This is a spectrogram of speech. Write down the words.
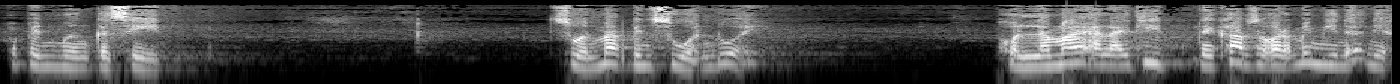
เพราะเป็นเมืองเกษตร ส่วนมากเป็นสวนด้วย ผลไม้อะไรที่ในคาบสมุทรรับไม่มีเนี่ย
